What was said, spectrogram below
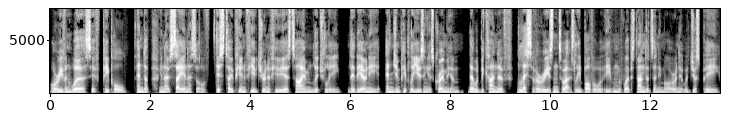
or even worse, if people end up, you know, say in a sort of dystopian future in a few years' time, literally the, the only engine people are using is Chromium, there would be kind of less of a reason to actually bother even with web standards anymore. And it would just be,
